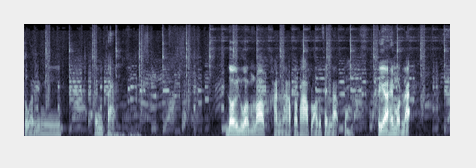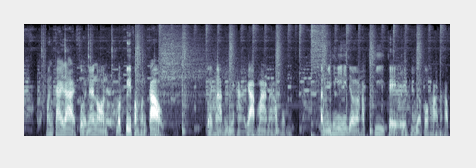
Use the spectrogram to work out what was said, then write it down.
สวยไม่มีไม่มีแตก โดยรวมรอบคันนะครับ สภาพร้อยเปอร์เซ็นต์แล้ว ผมเคลียร์ให้หมดแล้ว มั่นใจได้สวยแน่นอน รถปี 2009 สวยขนาดนี้หายากมากนะครับผมแต่มีที่นี่ที่เดียวนะครับ ที่ JAP Auto Car นะครับ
